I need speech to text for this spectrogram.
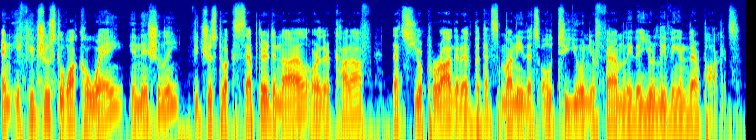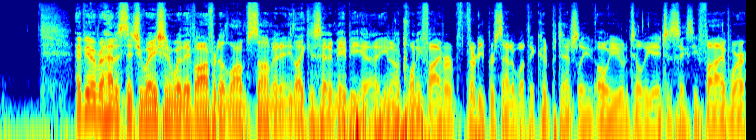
And if you choose to walk away initially, if you choose to accept their denial or their cutoff, that's your prerogative, but that's money that's owed to you and your family that you're leaving in their pockets. Have you ever had a situation where they've offered a lump sum, and it, like you said, it may be uh, you know twenty five or thirty percent of what they could potentially owe you until the age of sixty five? Where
